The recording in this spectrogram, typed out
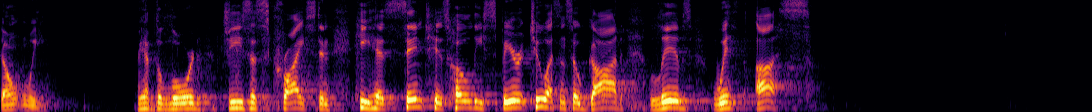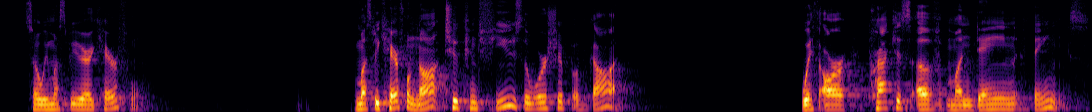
don't we? We have the Lord Jesus Christ, and He has sent His Holy Spirit to us, and so God lives with us. So we must be very careful. We must be careful not to confuse the worship of God with our practice of mundane things.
